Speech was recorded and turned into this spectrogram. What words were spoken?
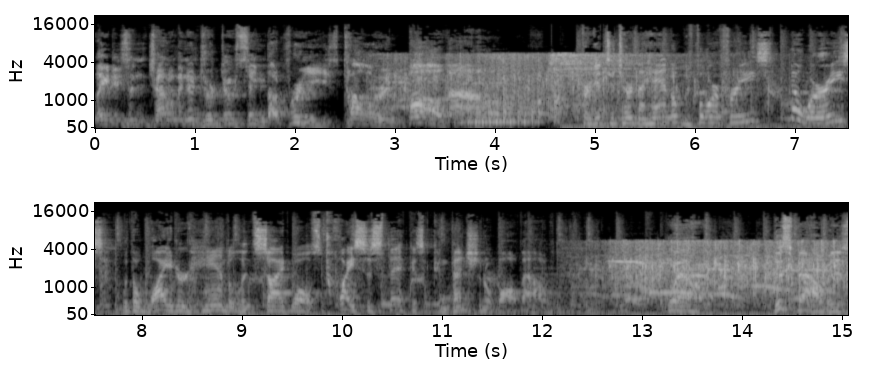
Ladies and gentlemen, introducing the freeze tolerant ball valve. Forget to turn the handle before a freeze? No worries. With a wider handle and sidewalls twice as thick as a conventional ball valve. Well, this valve is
